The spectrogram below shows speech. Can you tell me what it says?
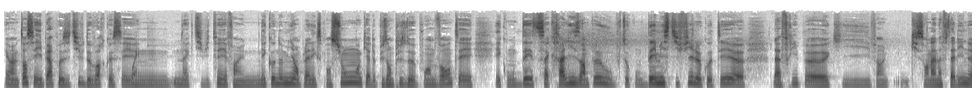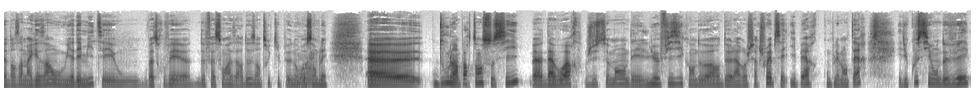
Et en même temps, c'est hyper positif de voir que c'est une, activité, enfin une économie en pleine expansion, qu'il y a de plus en plus de points de vente et, et qu'on désacralise un peu, ou plutôt qu'on démystifie le côté euh, la fripe euh, qui, qui sent la naphtaline dans un magasin où il y a des mythes et où on va trouver euh, de façon hasardeuse un truc qui peut nous ressembler. D'où l'importance aussi d'avoir justement des lieux physiques en dehors de la recherche web, c'est hyper complémentaire. Et du coup, si on devait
